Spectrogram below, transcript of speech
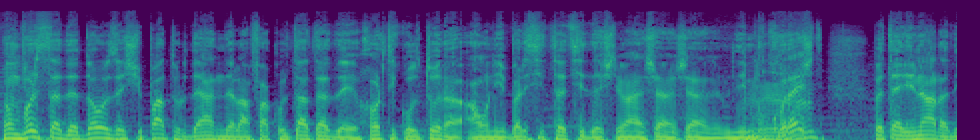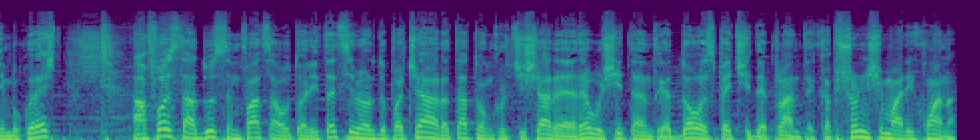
În vârstă de 24 de ani de la Facultatea de Horticultură a Universității de știu, așa, așa, din București, veterinară din București, a fost adus în fața autorităților după ce a arătat o încrucișare reușită între două specii de plante, căpșuni și marihuana,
